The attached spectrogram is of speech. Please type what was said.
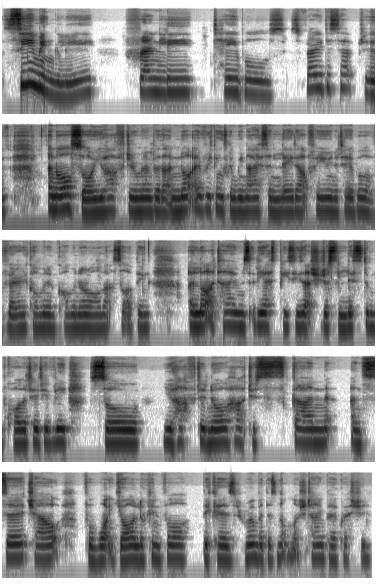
seemingly friendly tables. It's very deceptive. And also, you have to remember that not everything's going to be nice and laid out for you in a table or very common and common and all that sort of thing. A lot of times, the SPCs actually just list them qualitatively. So, you have to know how to scan and search out for what you're looking for because remember, there's not much time per question.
